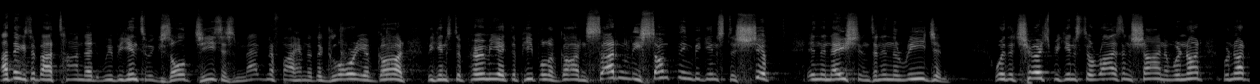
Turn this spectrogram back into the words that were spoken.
I think it's about time that we begin to exalt Jesus, magnify him, that the glory of God begins to permeate the people of God. And suddenly something begins to shift in the nations and in the region where the church begins to rise and shine. And we're not, we're not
